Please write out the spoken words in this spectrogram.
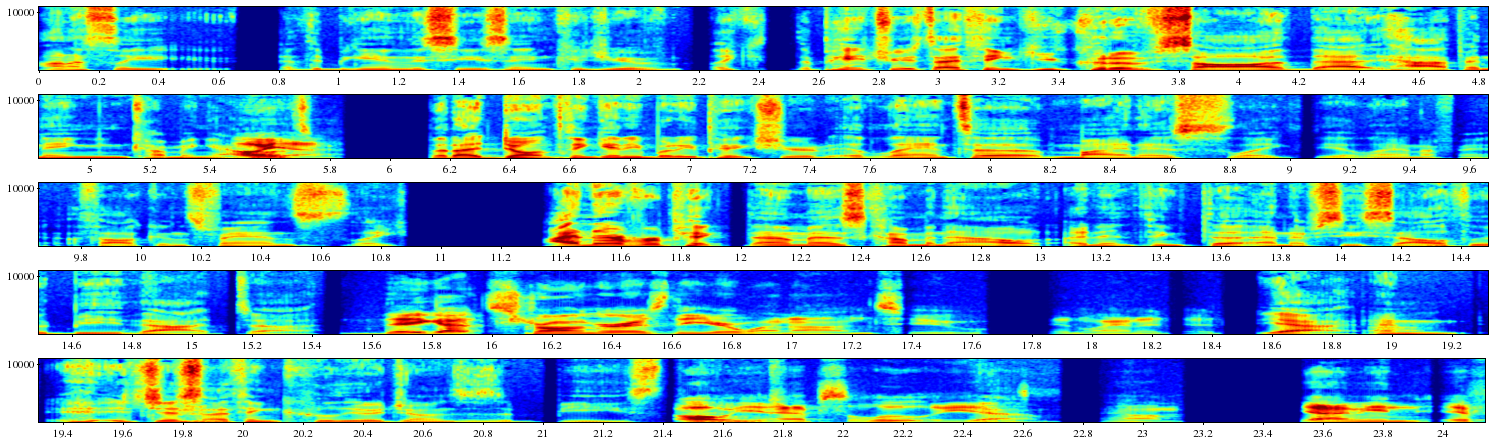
honestly, at the beginning of the season, could you have like the Patriots? I think you could have saw that happening and coming out. Oh yeah, But I don't think anybody pictured Atlanta minus like the Atlanta fan, Falcons fans. Like, I never picked them as coming out. I didn't think the NFC South would be that. Uh, they got stronger as the year went on. Too Atlanta did. yeah, Oh. and it's just I think Julio Jones is a beast. Oh yeah, absolutely. Yeah. Um, yeah. I mean, if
